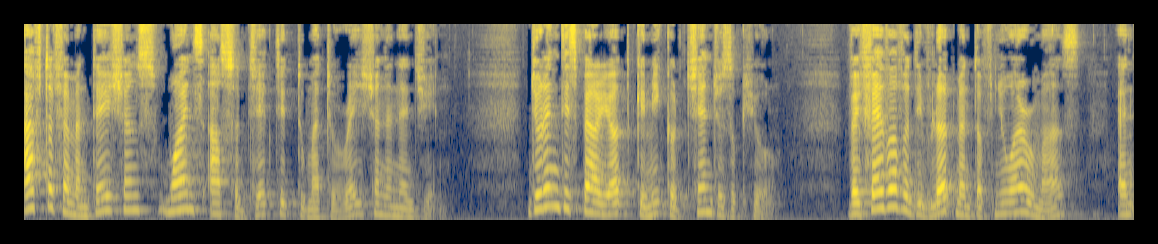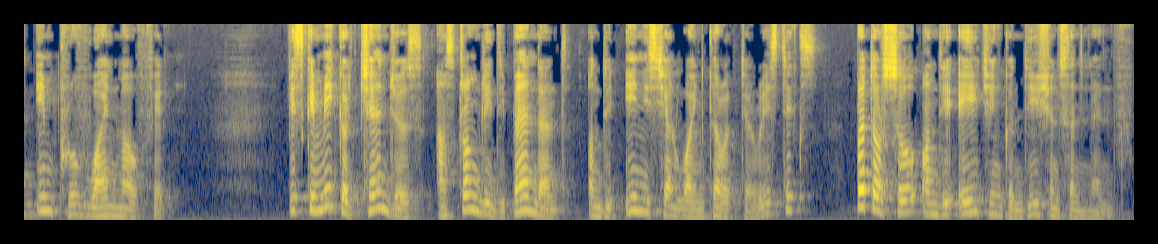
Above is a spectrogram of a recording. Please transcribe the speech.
After fermentations, wines are subjected to maturation and aging. During this period, chemical changes occur. They favor the development of new aromas and improve wine mouthfeel. These chemical changes are strongly dependent on the initial wine characteristics, but also on the aging conditions and length.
